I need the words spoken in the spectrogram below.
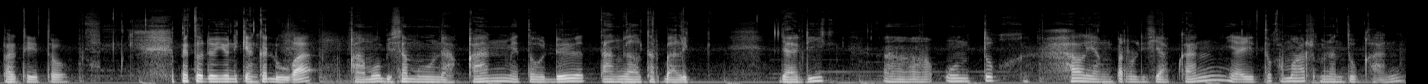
seperti itu metode unik yang kedua kamu bisa menggunakan metode tanggal terbalik. Jadi uh, untuk hal yang perlu disiapkan yaitu kamu harus menentukan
